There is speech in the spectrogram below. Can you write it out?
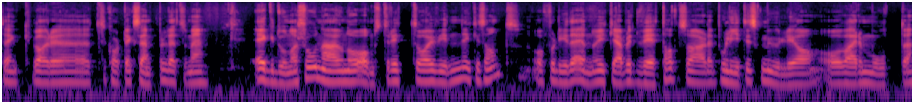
Tenk bare et kort eksempel. Dette med eggdonasjon er jo nå omstridt og i vinden, ikke sant? Og fordi det ennå ikke er blitt vedtatt, så er det politisk mulig å, å være mot det.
